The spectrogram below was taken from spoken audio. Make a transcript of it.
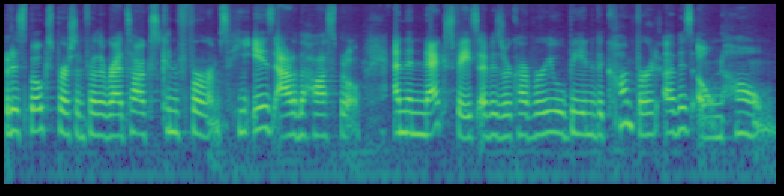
but a spokesperson for the Red Sox confirms he is out of the hospital, and the next phase of his recovery will be in the comfort of his own home.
